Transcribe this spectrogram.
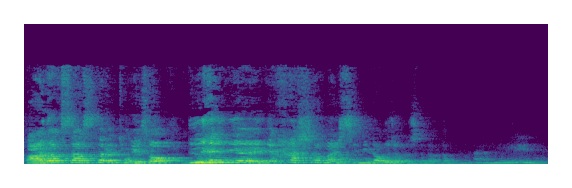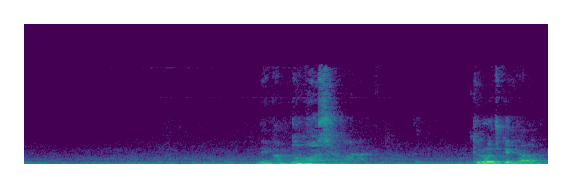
아닥사스다를 통해서 느헤미야에게 하시는 말씀이라고 저는 생각합니다. 아멘. 내가 무엇을 원하느냐? 들어주겠다는 말이죠.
